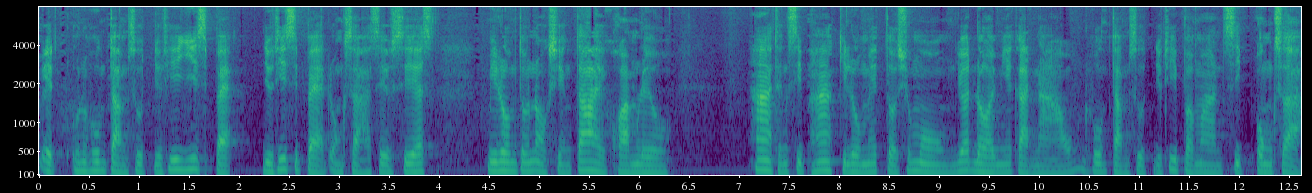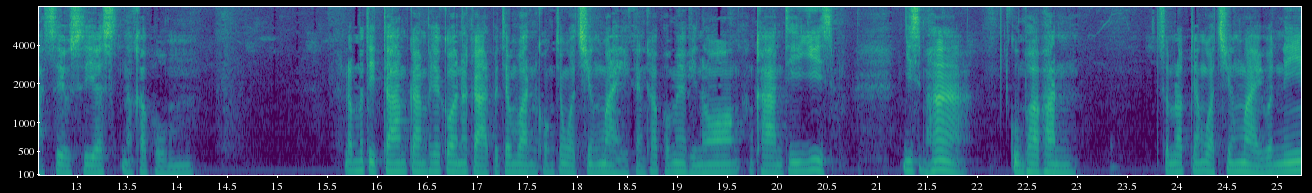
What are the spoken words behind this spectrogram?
31 อุณหภูมิต่ำสุดอยู่ที่ 28 อยู่ที่ 18 องศาเซลเซียส มีลมตะวันออกเฉียงใต้ความเร็ว 5-15 กิโลเมตรต่อชั่วโมง ยอดดอยมีอากาศหนาว อุณหภูมิต่ำสุดอยู่ที่ประมาณ 10 องศาเซลเซียสนะครับผมเรามาติดตามการพยากรณ์อากาศประจำวันของจังหวัดเชียงใหม่กันครับพ่อแม่พี่น้อง อังคารที่ 20 25 กุมภาพันธ์ สำหรับจังหวัดเชียงใหม่วันนี้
